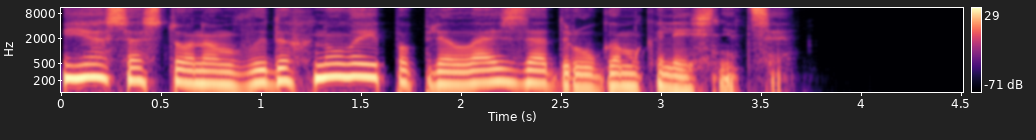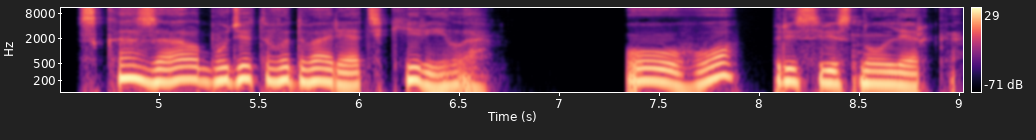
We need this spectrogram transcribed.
Я со стоном выдохнула и поплелась за другом к лестнице. Сказал, будет выдворять Кирилла. «Ого!» — присвистнул Лерка.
